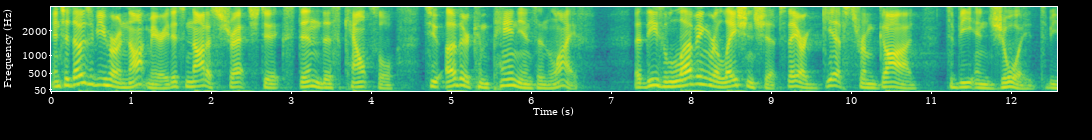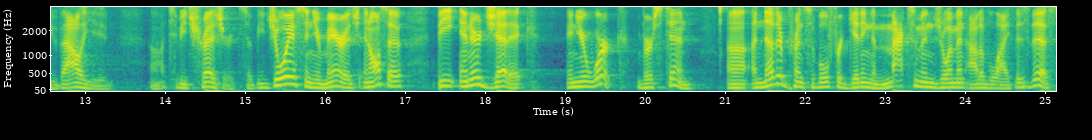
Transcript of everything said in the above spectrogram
And to those of you who are not married, it's not a stretch to extend this counsel to other companions in life. That these loving relationships, they are gifts from God to be enjoyed, to be valued, uh, to be treasured. So be joyous in your marriage and also be energetic in your work. Verse 10. Uh, another principle for getting the maximum enjoyment out of life is this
